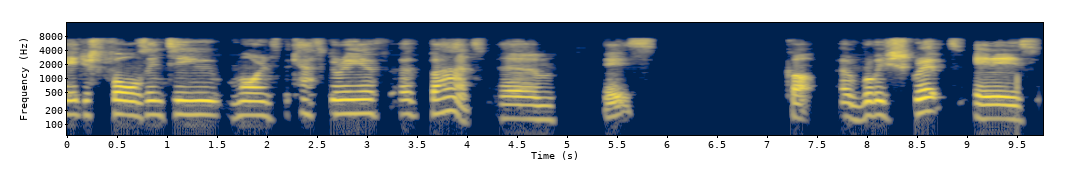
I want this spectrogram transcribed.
it just falls into more into the category of, of bad. Um, it's got a rubbish script. It is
